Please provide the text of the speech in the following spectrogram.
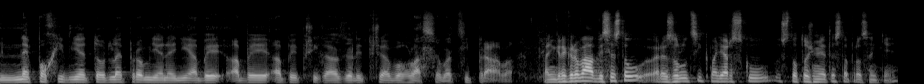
nepochybně tohle pro mě není, aby, aby, aby přicházeli třeba o hlasovací práva. Paní Gregorová, vy se s tou rezolucí k Maďarsku stotožňujete stoprocentně?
